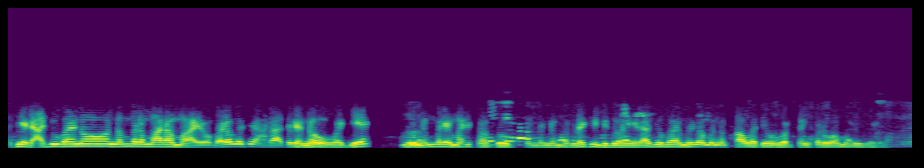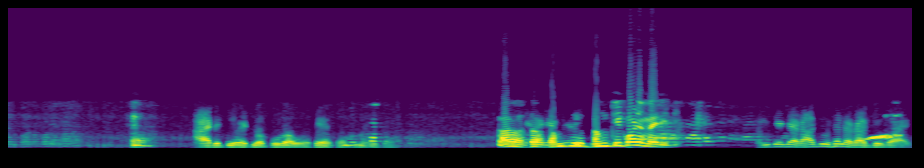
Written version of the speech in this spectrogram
પછી રાજુભાઈ નો નંબર મારામાં આવ્યો. બરાબર છે? રાત્રે નવ વાગે નંબરે મારી પાસે પ્રૂફ છે. મેં નંબર લખી લીધો અને રાજુભાઈ મેળો મને ખાવા તેવું વર્તન કરવા મારી જોડે. આ રીતનો એટલો પુરાવો છે ધમકી ધમકી કોને મારી હતી? ધમકી જે રાજુ છે ને રાજુભાઈ.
